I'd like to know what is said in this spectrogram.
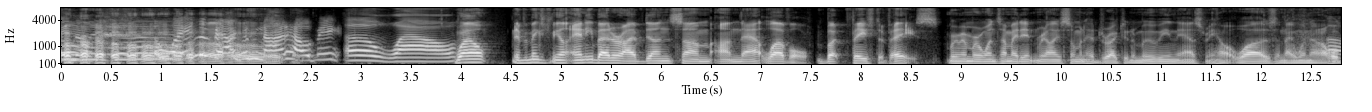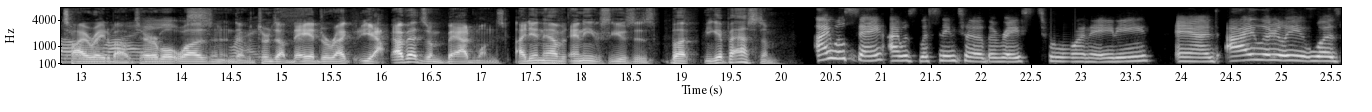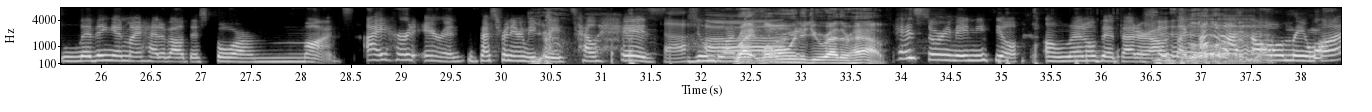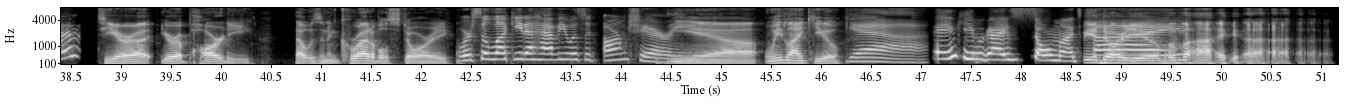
I know. the light in the back was not helping. Oh wow. Well, if it makes you feel any better, I've done some on that level, but face to face. Remember one time I didn't realize someone had directed a movie and they asked me how it was, and I went on a whole Oh, tirade about how terrible it was, and then it turns out they had directed. Yeah, I've had some bad ones. I didn't have any excuses, but you get past them. I will say I was listening to the race to 180 and I literally was living in my head about this for months. I heard Aaron, best friend Aaron Weekley, tell his Zoom Uh-huh. blonde Right. What story. did you rather have? His story made me feel a little bit better. I was like, I'm not the only one. Tiara, you're a party. That was an incredible story. We're so lucky to have you as an armchair. Yeah, we like you. Yeah. Thank you guys so much. We adore you. Bye. Bye.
